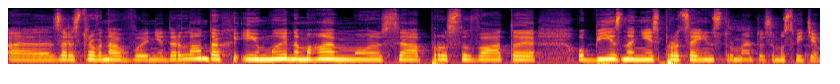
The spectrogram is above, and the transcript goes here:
е, зареєстрована в Нідерландах, і ми намагаємося просувати обізнаність про цей інструмент у всьому світі.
